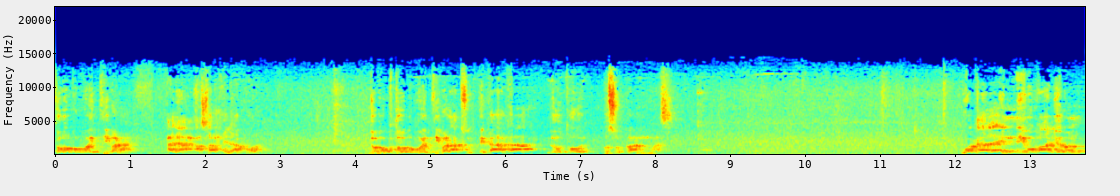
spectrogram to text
توبكو يتبرع على أصح الأقوال. دبك توبكو يتبرع سبتكاكا لوطو وسكان الناس وقال إني مهاجر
